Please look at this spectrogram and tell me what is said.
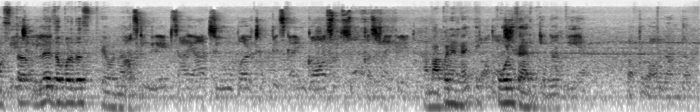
मस्त नब्बे लय जबरदस्त हे होणार. आहे. आस्किंग रेट साढ़े आठ से ऊपर छब्बीस का इनकॉस सौ का स्ट्राइक रेट अब आपण आहे ना एक पोल तयार करूया. भी है. प्रॉपर ऑलराउंडर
